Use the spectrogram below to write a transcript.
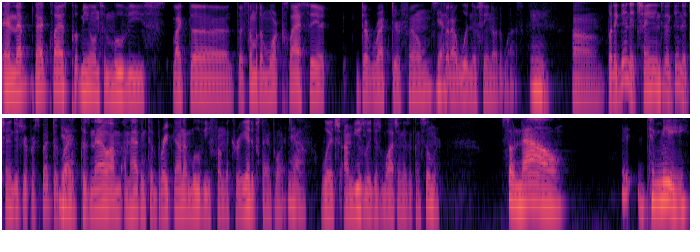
and that that class put me onto movies like the the some of the more classic director films Yeah. that I wouldn't have seen otherwise. Mm. Um, but again, it changed. Again, it changes your perspective, Yeah. right? Because now I'm I'm having to break down a movie from the creative standpoint, Yeah. which I'm usually just watching as a consumer. So now, to me,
